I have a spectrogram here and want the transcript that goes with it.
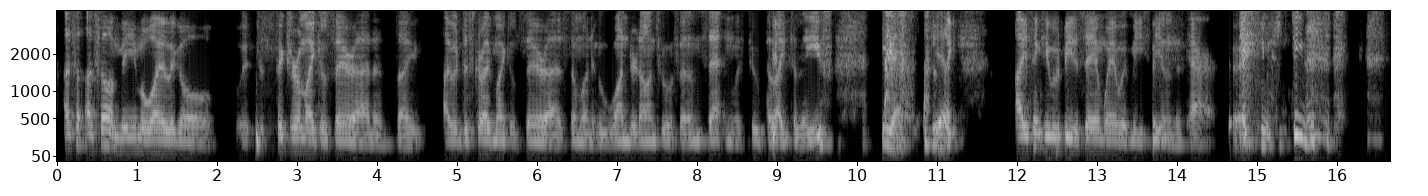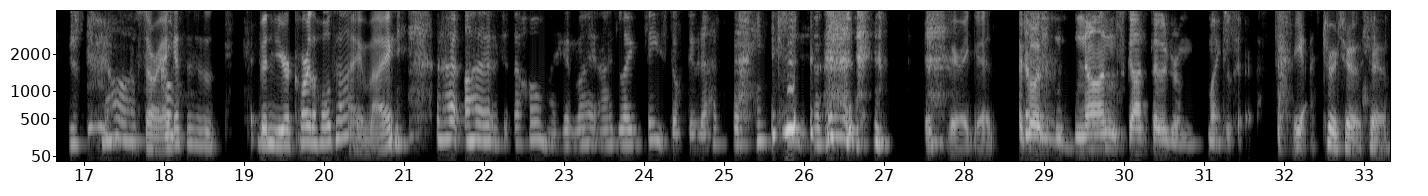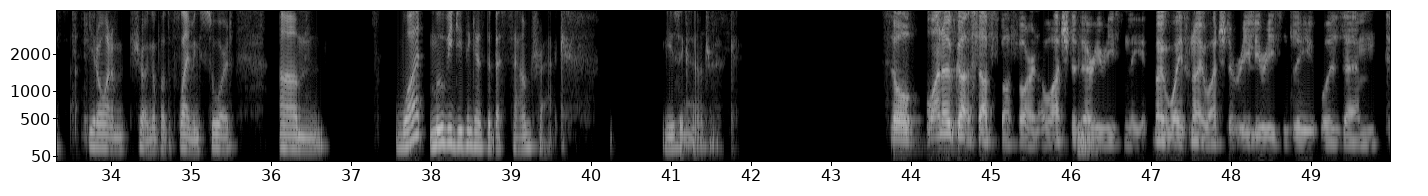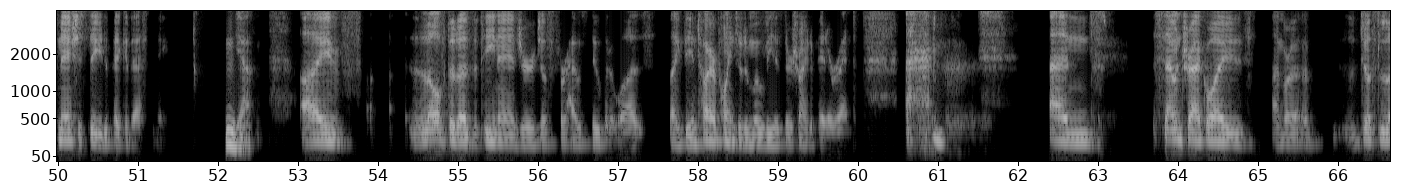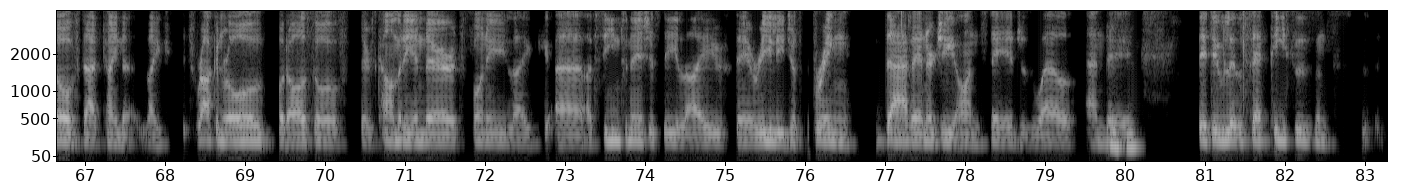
I saw, I saw a meme a while ago with this picture of Michael Cera and it's like I would describe Michael Cera as someone who wandered onto a film set and was too polite to leave. yes, I was like. I think he would be the same way with me stealing his car. just no, I'm sorry. I guess this has been your car the whole time. I I, I, uh, uh, oh my my I like please don't do that. it's very good. of course, non Scott Pilgrim Michael Cera. Yeah, true, true, true. You don't want him showing up with a flaming sword. Um, what movie do you think has the best soundtrack? Music Ooh. soundtrack. So one I've got a soft spot for, and I watched it Mm. very recently. My wife and I watched it really recently. Was um, Tenacious D: The Pick of Destiny. Mhm. Yeah, I've loved it as a teenager just for how stupid it was. Like the entire point of the movie is they're trying to pay their rent. And soundtrack wise, I'm a, just love that kind of like it's rock and roll, but also there's comedy in there. It's funny. Like uh, I've seen Tenacious D live. They really just bring that energy on stage as well, and they mm-hmm. they do little set pieces and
